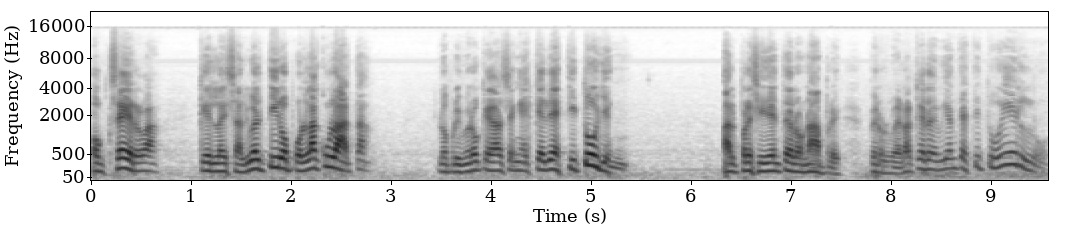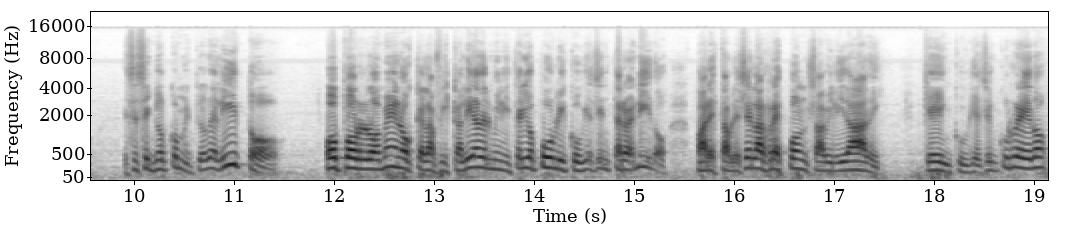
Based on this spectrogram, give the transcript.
observa que le salió el tiro por la culata, lo primero que hacen es que destituyen al presidente de la ONAPRE. Pero no era que debían destituirlo. Ese señor cometió delito. O por lo menos que la Fiscalía del Ministerio Público hubiese intervenido para establecer las responsabilidades que hubiese incurrido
